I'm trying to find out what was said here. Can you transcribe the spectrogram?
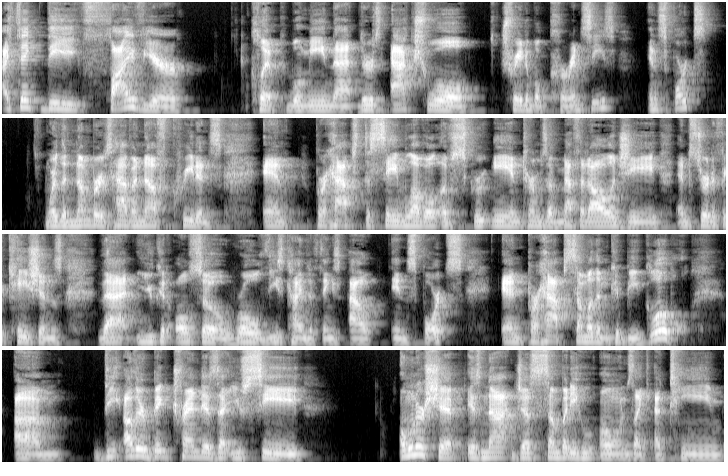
I think the five year clip will mean that there's actual tradable currencies in sports where the numbers have enough credence and perhaps the same level of scrutiny in terms of methodology and certifications that you could also roll these kinds of things out in sports and perhaps some of them could be global um, the other big trend is that you see ownership is not just somebody who owns like a team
